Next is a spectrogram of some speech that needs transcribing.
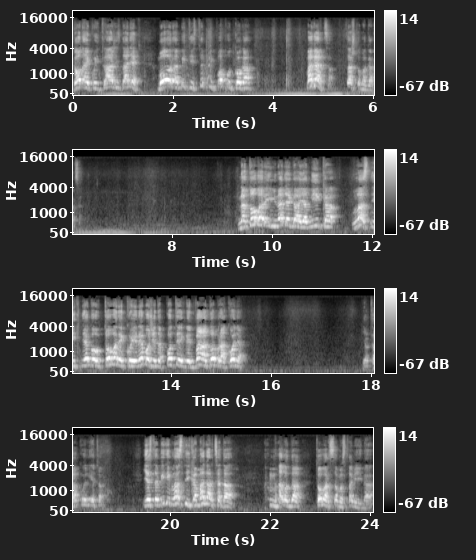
Da onaj koji traži znanje mora biti strpljiv poput koga? Magarca. Zašto magarca? Natovari i na njega jadnika vlasnik njegov tovare koje ne može da potegne dva dobra konja. Je tako ili je tako? Jeste vidi vlasnika magarca da malo da tovar samo stavi na,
